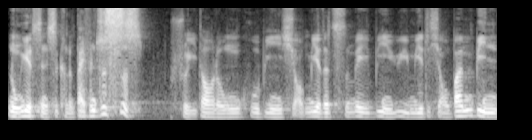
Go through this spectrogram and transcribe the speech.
农业损失，可能百分之四十。水稻的温枯病、小麦的赤霉病、玉米的小斑病，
